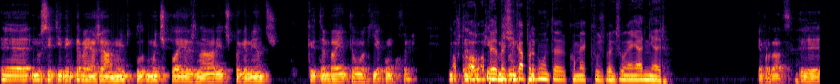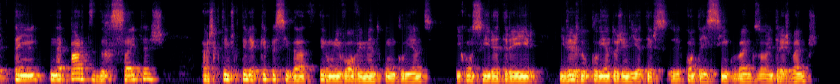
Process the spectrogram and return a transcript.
eh, no sentido em que também há já muito, muitos players na área dos pagamentos que também estão aqui a concorrer. E, portanto, oh, oh, Pedro, mas fica a pergunta, como é que os bancos vão ganhar dinheiro? É verdade. Uh, tem, na parte de receitas, acho que temos que ter a capacidade de ter um envolvimento com o cliente e conseguir atrair, em vez do cliente hoje em dia ter uh, conta em cinco bancos ou em três bancos,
